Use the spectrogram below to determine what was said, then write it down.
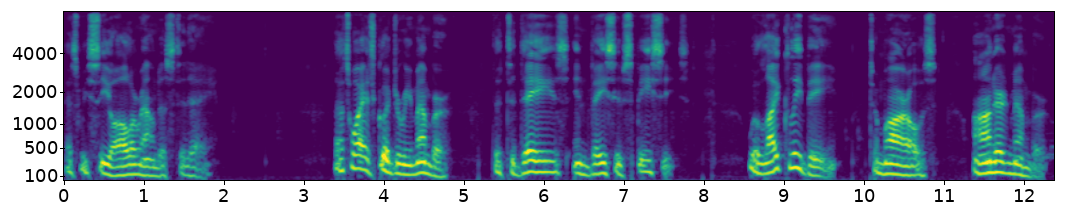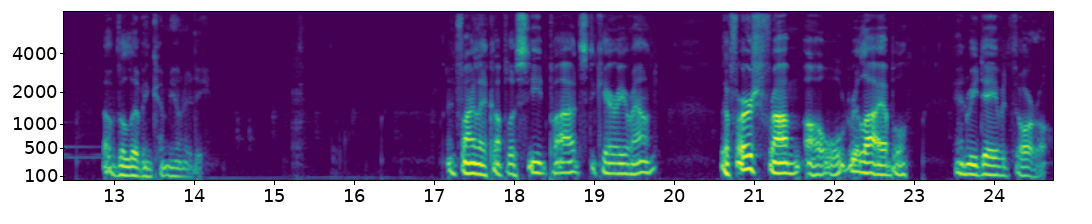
as we see all around us today. That's why it's good to remember that today's invasive species will likely be tomorrow's honored member of the living community. And finally, a couple of seed pods to carry around. The first from oh, old reliable Henry David Thoreau.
